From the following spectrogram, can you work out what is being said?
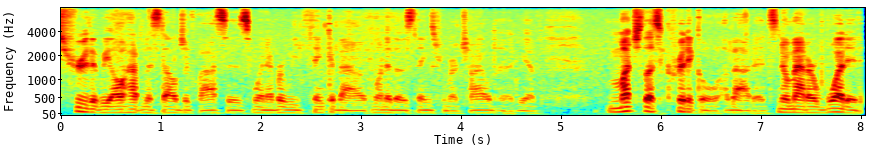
true that we all have nostalgia glasses whenever we think about one of those things from our childhood. We have much less critical about it, no matter what it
